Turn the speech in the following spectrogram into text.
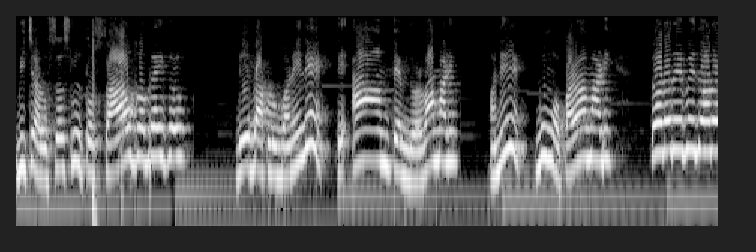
બિચારું સસલું તો સાવ ગભરાઈ ગયું. બે બાકડું બનીને તે આમ તેમ દોડવા માંડ્યું અને બૂમો પાડવા માંડી. દોડો રે ભાઈ, દોડો,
